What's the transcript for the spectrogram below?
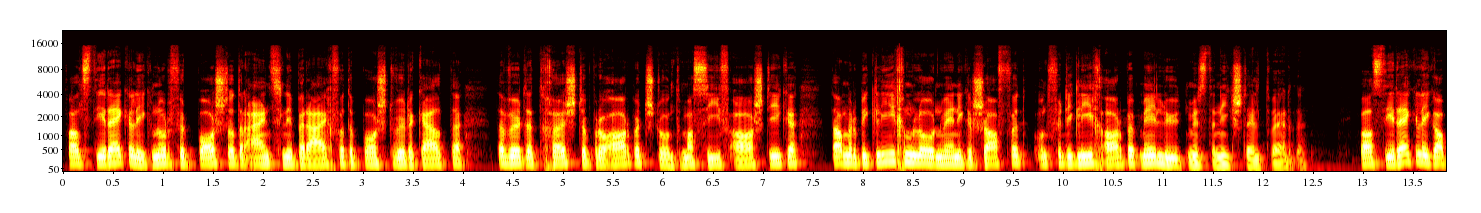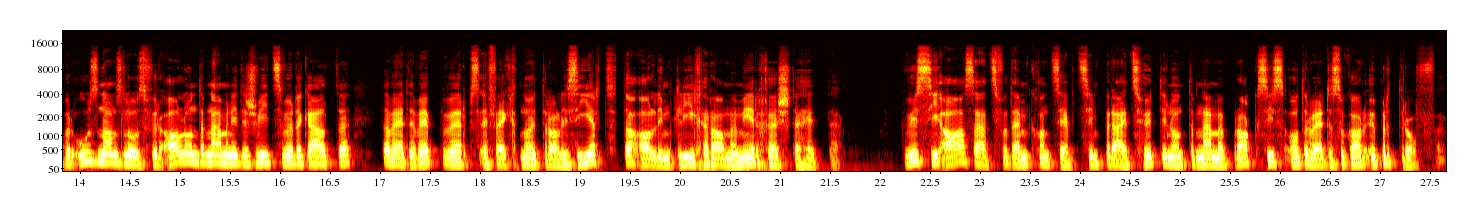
falls die Regelung nur für die Post oder einzelne Bereiche der Post würde gelten, dann würden die Kosten pro Arbeitsstunde massiv ansteigen, da man bei gleichem Lohn weniger arbeitet und für die gleiche Arbeit mehr Leute müssten eingestellt werden. Falls die Regelung aber ausnahmslos für alle Unternehmen in der Schweiz würde gelten, dann wäre der Wettbewerbseffekt neutralisiert, da alle im gleichen Rahmen mehr Kosten hätten. Gewisse Ansätze von dem Konzept sind bereits heute in Unternehmen Praxis oder werden sogar übertroffen.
